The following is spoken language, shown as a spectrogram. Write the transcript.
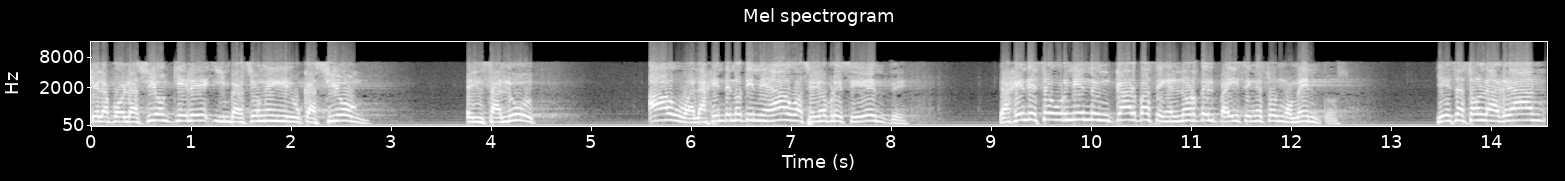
que la población quiere inversión en educación, en salud, agua. La gente no tiene agua, señor presidente. La gente está durmiendo en carpas en el norte del país en estos momentos. Y esas son la gran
